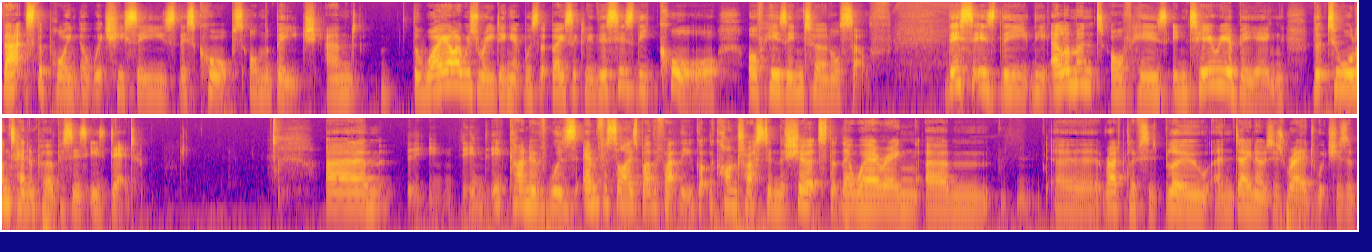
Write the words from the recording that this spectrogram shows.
that's the point at which he sees this corpse on the beach. And the way I was reading it was that basically this is the core of his internal self. This is the the element of his interior being that, to all intent and purposes, is dead. Um, it, it kind of was emphasised by the fact that you've got the contrast in the shirts that they're wearing. Um, uh, Radcliffe's is blue and Dano's is red, which is a,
